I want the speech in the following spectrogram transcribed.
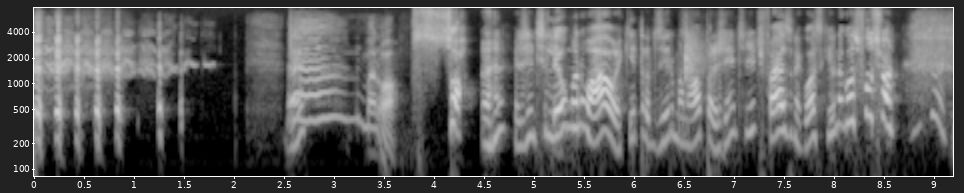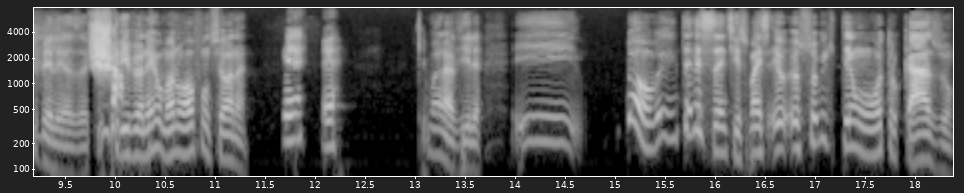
é, manual. Só. Uhum. A gente lê o manual aqui, traduzir o manual pra gente, a gente faz o negócio aqui e o negócio funciona. Ah, que beleza. Que incrível, né? O manual funciona. É, é. Que maravilha. E. Bom, interessante isso, mas eu, eu soube que tem um outro caso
